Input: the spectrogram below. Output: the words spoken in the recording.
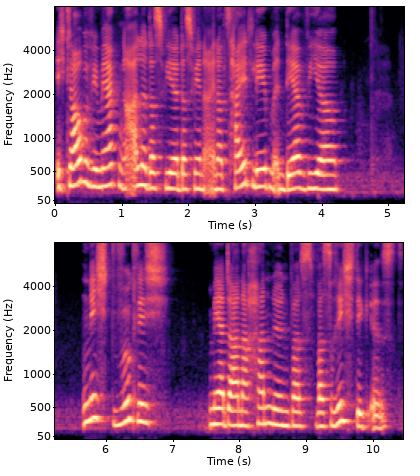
ich glaube, wir merken alle, dass wir, dass wir in einer Zeit leben, in der wir nicht wirklich mehr danach handeln, was, was richtig ist,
